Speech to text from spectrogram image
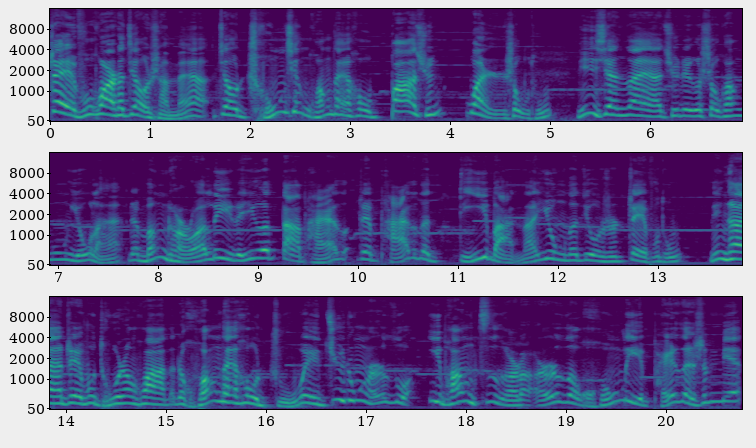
这幅画它叫什么呀？叫《重庆皇太后八旬万寿图》。您现在啊去这个寿康宫游览，这门口啊立着一个大牌子，这牌子的底板呢用的就是这幅图。您看这幅图上画的，这皇太后主位居中而坐，一旁自个儿的儿子弘历陪在身边。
